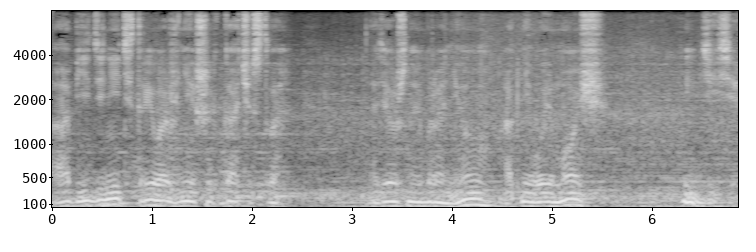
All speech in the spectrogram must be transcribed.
объединить три важнейших качества. Надежную броню, огневую мощь и дизель.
